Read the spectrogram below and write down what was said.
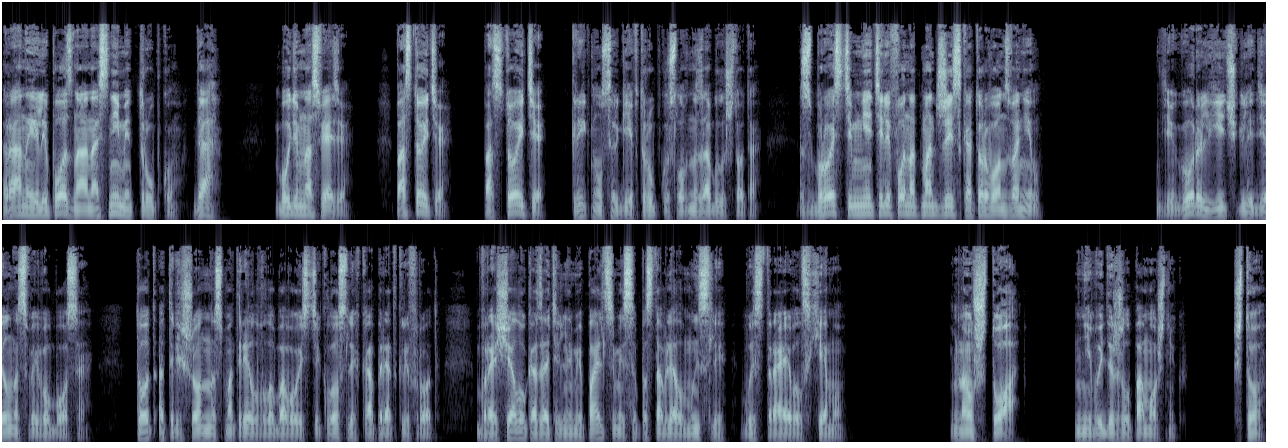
Рано или поздно она снимет трубку. Да. Будем на связи. Постойте! Постойте!» — крикнул Сергей в трубку, словно забыл что-то. «Сбросьте мне телефон от Маджи, с которого он звонил». Егор Ильич глядел на своего босса. Тот отрешенно смотрел в лобовое стекло, слегка приоткрыв рот. Вращал указательными пальцами, сопоставлял мысли, выстраивал схему. «Ну что?» — не выдержал помощник. «Что?»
